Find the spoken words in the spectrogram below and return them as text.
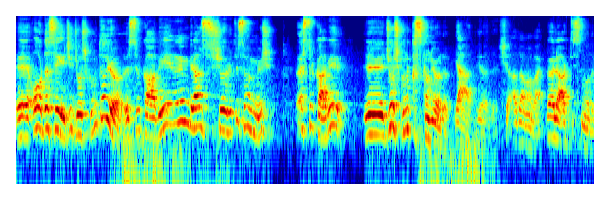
Ee, orada seyirci Coşkun'u tanıyor. Öztürk abinin biraz şöhreti sönmüş. Öztürk abi e, Coşkun'u kıskanıyordu. Ya diyordu şu adama bak böyle artist mi olur?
